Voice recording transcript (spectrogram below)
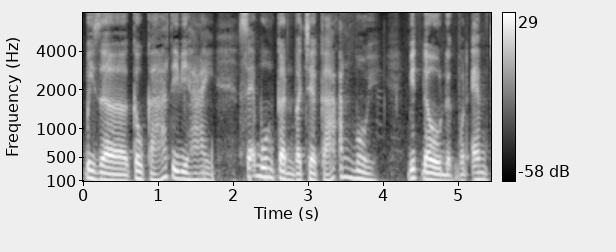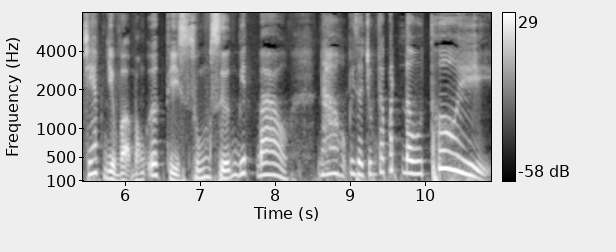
Bây giờ câu cá TV2 sẽ buông cần và chờ cá ăn mồi. Biết đâu được một em chép như vợ mong ước thì sung sướng biết bao. Nào, bây giờ chúng ta bắt đầu thôi.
